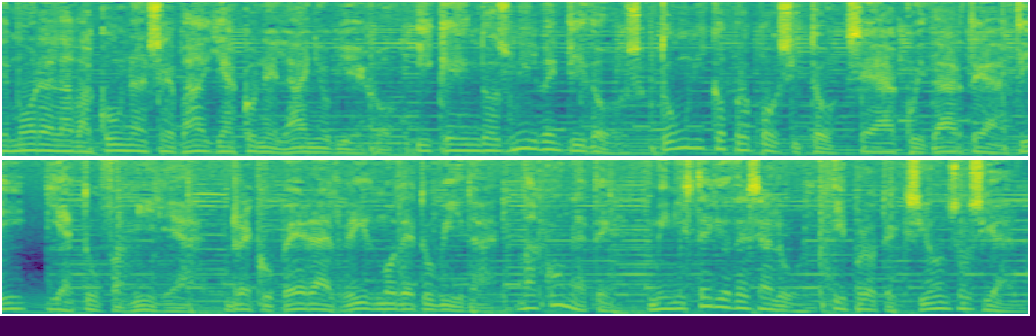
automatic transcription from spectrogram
Temor a la vacuna se vaya con el año viejo y que en 2022 tu único propósito sea cuidarte a ti y a tu familia. Recupera el ritmo de tu vida. Vacúnate. Ministerio de Salud y Protección Social.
